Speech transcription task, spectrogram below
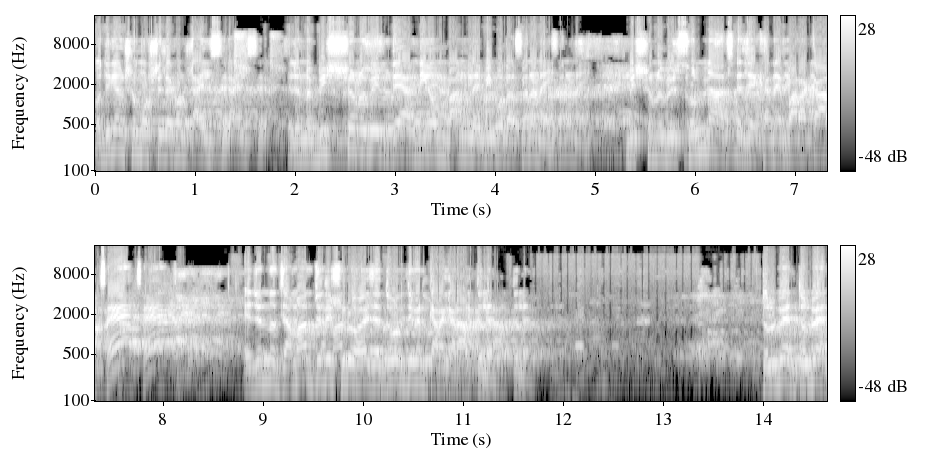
অধিকাংশ মসজিদ এখন টাইলসে এজন্য বিশ্ব নবীর দেয়া নিয়ম বাংলায় বিপদ আছে না নাই? আছে যেখানে বারাকা আছে। এজন্য জামাত যদি শুরু হয়ে যায় দৌড় দিবেন কারা কারা হাত তুলেন হাত তুলেন। তুলবেন তুলবেন?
